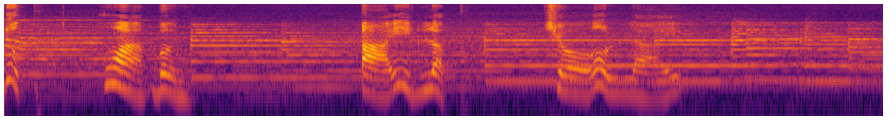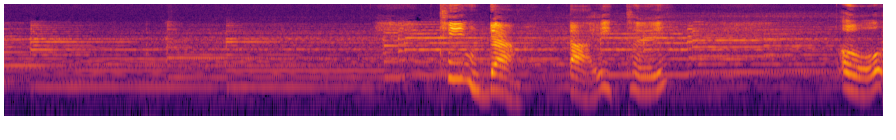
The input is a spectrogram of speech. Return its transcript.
đức hòa bình. Tái lập, trở lại. Thiên đàng tại thế, ở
